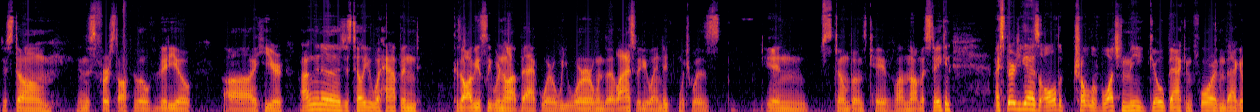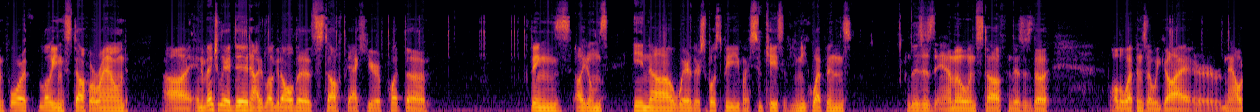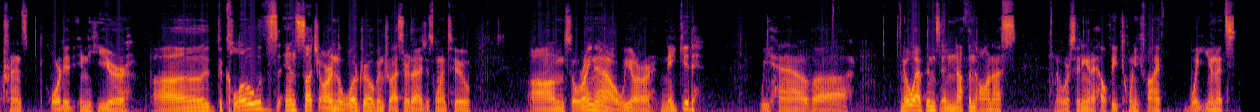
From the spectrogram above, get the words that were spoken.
just um, in this first off little video uh here, I'm gonna just tell you what happened, because obviously we're not back where we were when the last video ended, which was in Stonebones Cave, if I'm not mistaken. I spared you guys all the trouble of watching me go back and forth and back and forth, lugging stuff around. Uh, and eventually I did. I lugged all the stuff back here, put the things, items, in uh, where they're supposed to be. My suitcase of unique weapons. This is the ammo and stuff, and this is the all the weapons that we got are now transported in here. Uh, the clothes and such are in the wardrobe and dresser that I just went to. Um, so right now we are naked. We have uh, no weapons and nothing on us. And we're sitting at a healthy 25 weight units.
